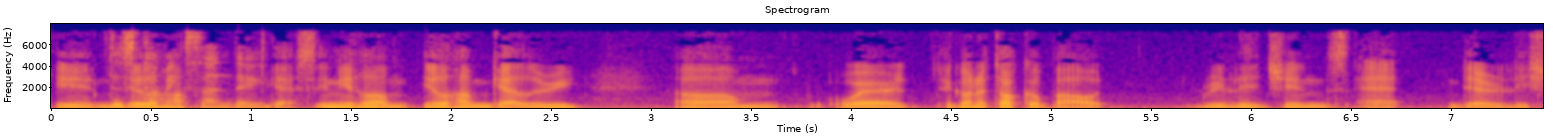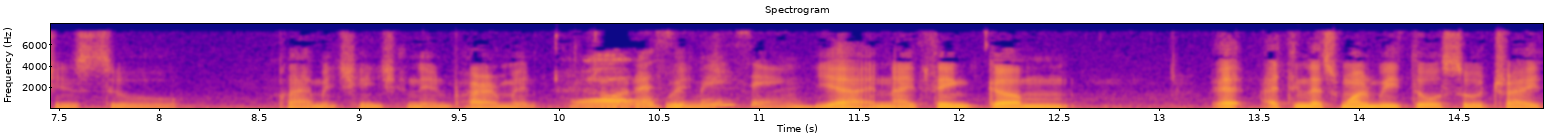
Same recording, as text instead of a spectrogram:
in This coming Sunday. Yes, in Ilham Ilham Gallery, um, where they're going to talk about religions and their relations to climate change and the environment. Oh, that's Wait. amazing. Yeah, and I think um, eh, I think that's one way to also try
